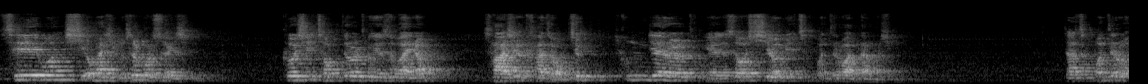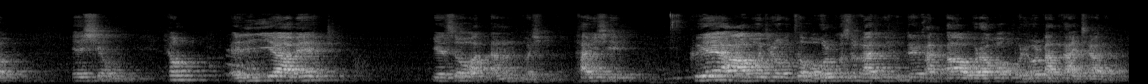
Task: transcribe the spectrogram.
세 번 시험하신 것을 볼 수가 있습니다. 그것이 적들을 통해서가 아니라 사실 가족, 즉 형제를 통해서 시험이 첫 번째로 왔다는 것입니다. 자, 첫 번째로의 시험, 형 엘리압에게서 왔다는 것입니다. 다윗이 그의 아버지로부터 먹을 것을 가지고 형들에 갔다 오라고 보령을 받다 할지라도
